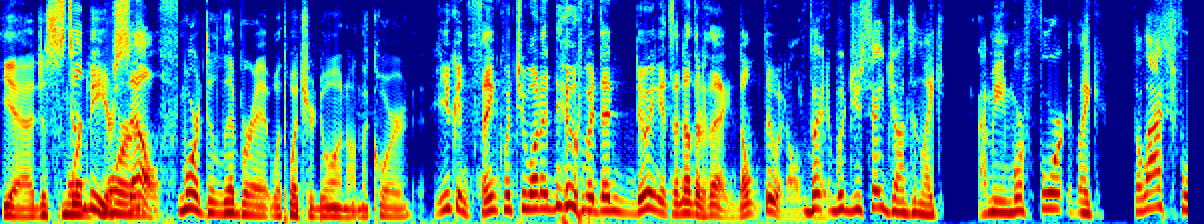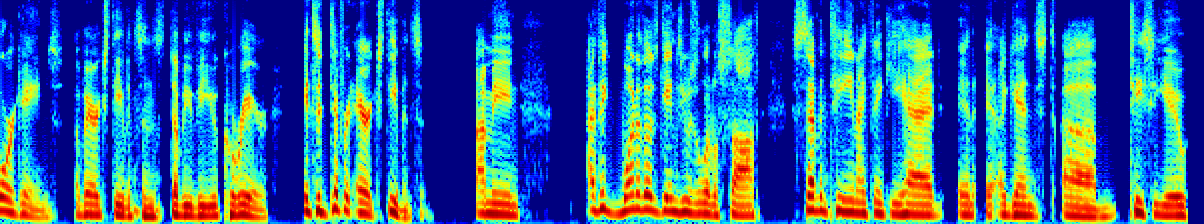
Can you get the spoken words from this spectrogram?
Yeah. Just still more, be yourself. More, more deliberate with what you're doing on the court. You can think what you want to do, but then doing it's another thing. Don't do it all But would you say, Judson, like, I mean, we're four, like, the last four games of Eric Stevenson's WVU career, it's a different Eric Stevenson. I mean, I think one of those games he was a little soft. 17, I think he had in against um, TCU.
